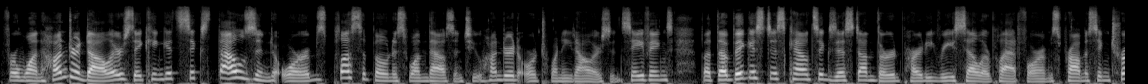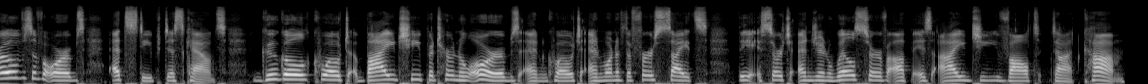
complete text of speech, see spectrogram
For $100, they can get 6,000 orbs, plus a bonus 1,200 or $20 in savings. But the biggest discounts exist on third party reseller platforms, promising troves of orbs at steep discounts. Google, quote, buy cheap eternal orbs end quote. And one of the first sites the search engine will serve up is igvault.com.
